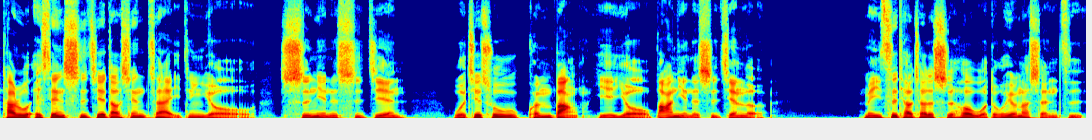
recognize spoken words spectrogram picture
踏入 SN 世界到现在已经有十年的时间，我接触捆绑也有八年的时间了。每一次调教的时候，我都会用到绳子。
